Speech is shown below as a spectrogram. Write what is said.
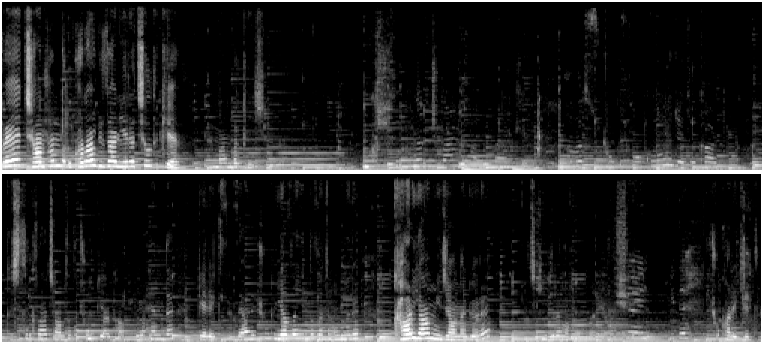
Ve çantamda o kadar güzel yer açıldı ki. Hemen bakın şimdi. Kışlıkları çıkarmasaydım belki. Havası çok soğuk olunca takardım. Kışlıklar çantada çok yer kaplıyor hem de gereksiz. Yani çünkü yaz ayında zaten onları kar yağmayacağına göre hiç giydiremem onları ya. Şey bir de Çok hareketli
